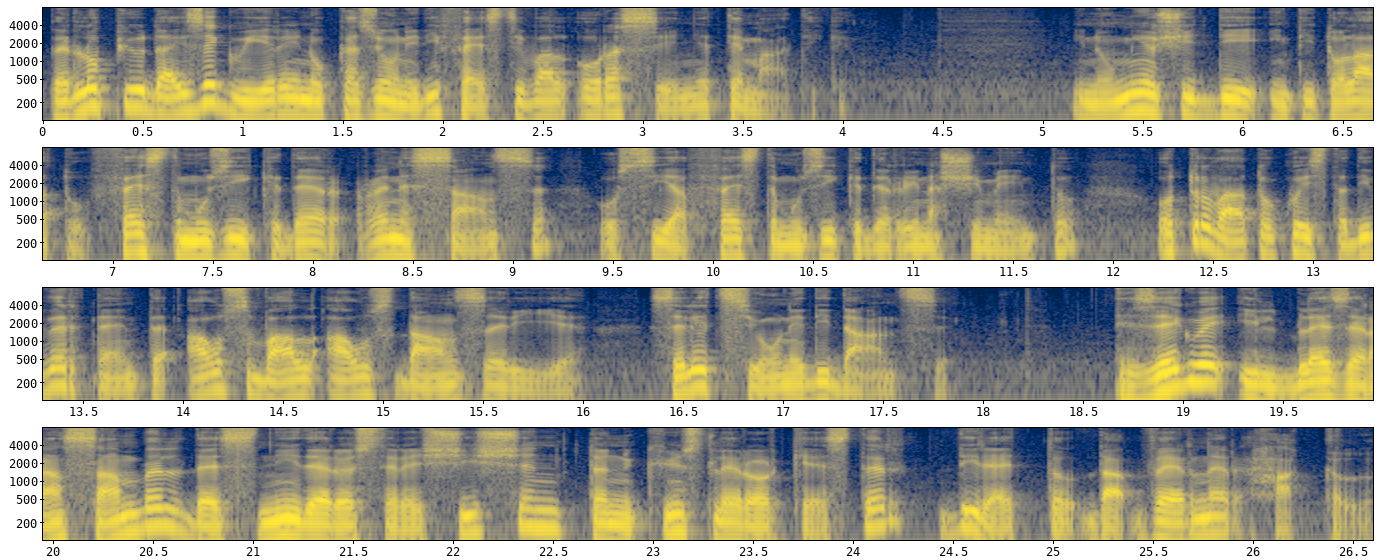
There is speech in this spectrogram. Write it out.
per lo più da eseguire in occasioni di festival o rassegne tematiche. In un mio CD intitolato Festmusik der Renaissance, ossia Festmusik del Rinascimento, ho trovato questa divertente Auswahl aus Danserie, selezione di danze. Esegue il Bläser Ensemble des Niederösterreichischen Tonkünstlerorchester diretto da Werner Hackel.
